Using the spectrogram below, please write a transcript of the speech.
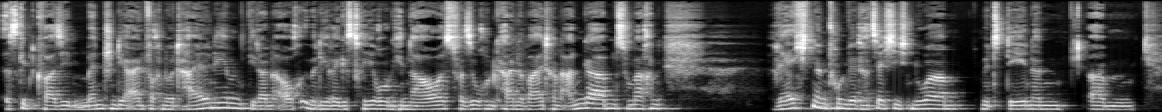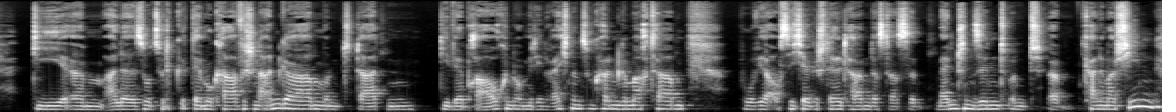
es gibt quasi Menschen, die einfach nur teilnehmen, die dann auch über die Registrierung hinaus versuchen, keine weiteren Angaben zu machen. Rechnen tun wir tatsächlich nur mit denen, ähm, die ähm, alle soziodemografischen Angaben und Daten, die wir brauchen, um mit ihnen rechnen zu können, gemacht haben wo wir auch sichergestellt haben, dass das Menschen sind und äh, keine Maschinen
